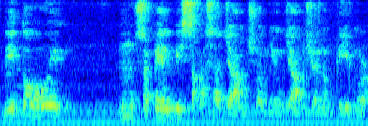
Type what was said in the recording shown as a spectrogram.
Dito, oy, mm, sa pelvis saka sa junction, yung junction ng femur.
